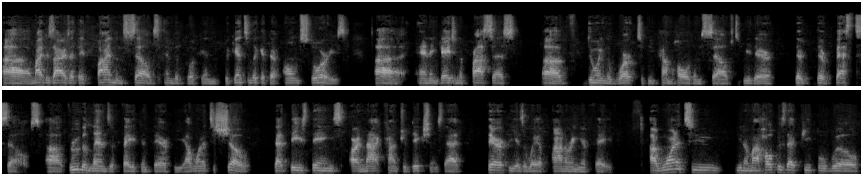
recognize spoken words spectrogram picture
uh, my desire is that they find themselves in the book and begin to look at their own stories uh, and engage in the process of doing the work to become whole themselves, to be their their, their best selves uh, through the lens of faith and therapy. I wanted to show that these things are not contradictions, that therapy is a way of honoring your faith. I wanted to you know, my hope is that people will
